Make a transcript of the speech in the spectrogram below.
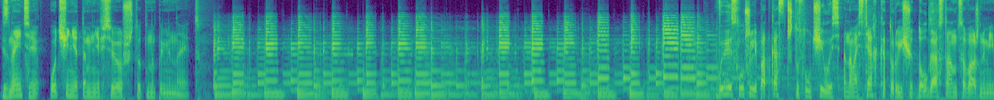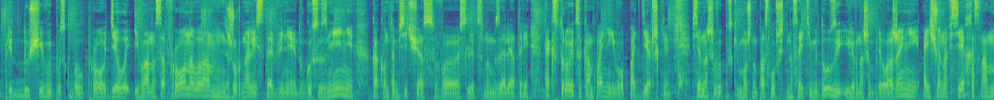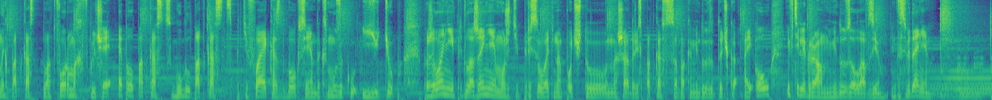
И знаете, очень это мне все что-то напоминает. Вы слушали подкаст «Что случилось?» о новостях, которые еще долго останутся важными. Предыдущий выпуск был про дело Ивана Сафронова. Журналисты обвиняют в госизмене. Как он там сейчас в следственном изоляторе? Как строится компания его поддержки? Все наши выпуски можно послушать на сайте Медузы или в нашем приложении, а еще на всех основных подкаст-платформах, включая Apple Podcasts, Google Podcasts, Spotify, CastBox, Яндекс.Музыку и YouTube. Пожелания и предложения можете присылать на почту наш адрес подкаста собакамедуза.io и в Telegram Медуза Loves You. До свидания.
